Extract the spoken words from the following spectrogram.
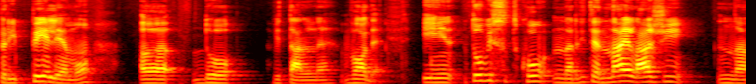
pripeljemo uh, do vitalne vode. In to v bistvu tako naredite najlažji na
